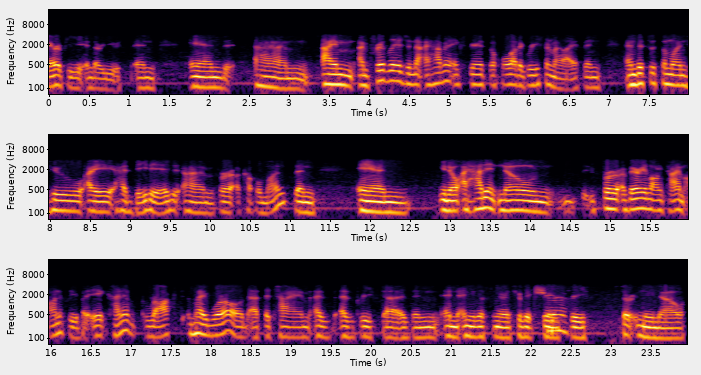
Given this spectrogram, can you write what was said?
therapy in their youth, and and um, I'm I'm privileged in that I haven't experienced a whole lot of grief in my life, and and this was someone who I had dated um, for a couple months, and and you know I hadn't known for a very long time, honestly, but it kind of rocked my world at the time, as as grief does, and and any listeners who've experienced Sure. grief certainly know.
